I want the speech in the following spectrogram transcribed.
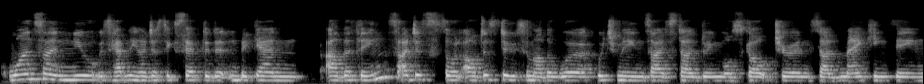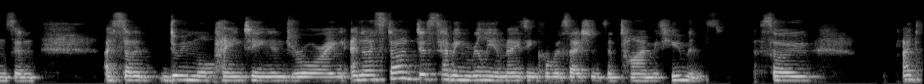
Once I knew it was happening, I just accepted it and began other things. I just thought I'll just do some other work, which means I started doing more sculpture and started making things and I started doing more painting and drawing and I started just having really amazing conversations and time with humans. So I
